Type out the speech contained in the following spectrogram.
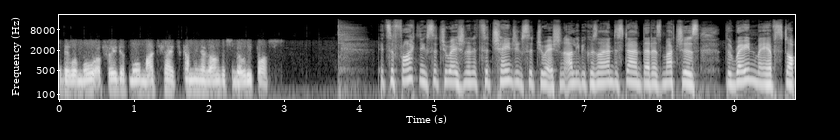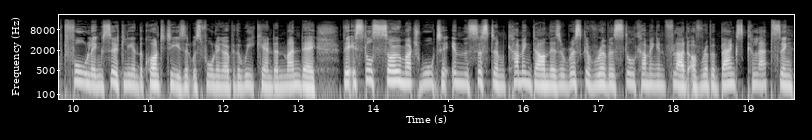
they were more afraid of more mudslides coming along the Slowly Pass. It's a frightening situation and it's a changing situation, Ali, because I understand that as much as the rain may have stopped falling, certainly in the quantities it was falling over the weekend and Monday, there is still so much water in the system coming down. There's a risk of rivers still coming in flood, of river banks collapsing.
